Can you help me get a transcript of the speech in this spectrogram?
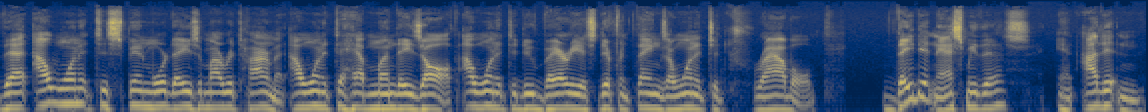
that I wanted to spend more days of my retirement. I wanted to have Mondays off. I wanted to do various different things. I wanted to travel. They didn't ask me this, and I didn't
